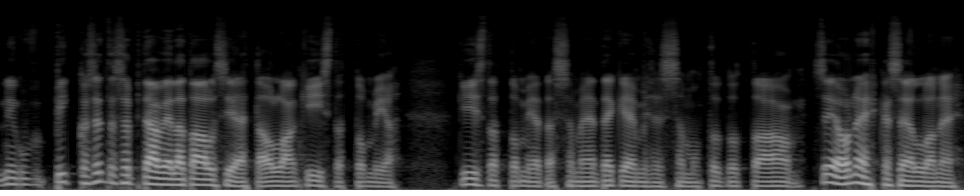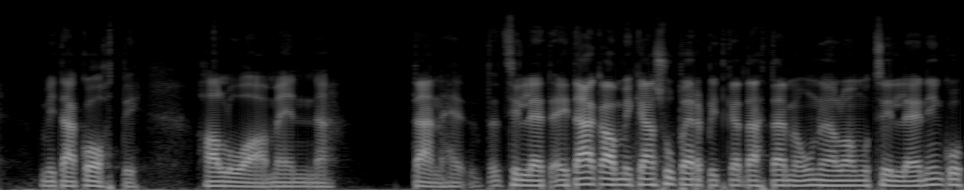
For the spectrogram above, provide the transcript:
niin kuin pikkasen tässä pitää vielä talsia, että ollaan kiistattomia kiistattomia tässä meidän tekemisessä, mutta tota, se on ehkä sellainen, mitä kohti haluaa mennä tämän het- silleen, että ei tämäkään ole mikään superpitkän tähtäimen unelma, mutta silleen niin kuin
